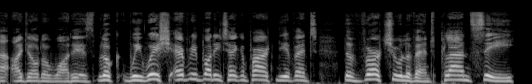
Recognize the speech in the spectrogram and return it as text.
uh, I don't know what is. Look, we wish everybody taking part in the event, the virtual event, Plan C,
